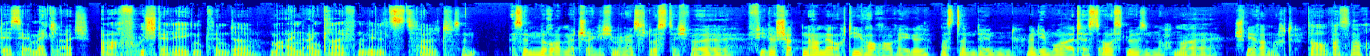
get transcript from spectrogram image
der ist ja immer gleich. Aber auch furchterregend, wenn du mal einen angreifen willst, halt. So ist im Mirror-Match eigentlich immer ganz lustig, weil viele Schatten haben ja auch die Horrorregel, was dann den, wenn die den Moraltest auslösen, nochmal schwerer macht. So, was noch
